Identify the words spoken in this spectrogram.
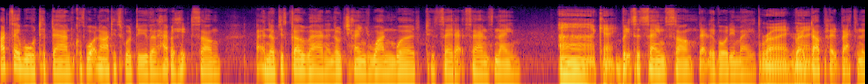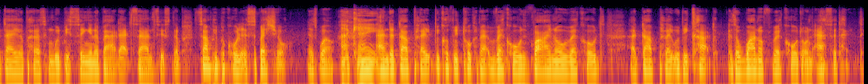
I'd say watered down, because what an artist will do, they'll have a hit song and they'll just go around and they'll change one word to say that sound's name. Ah, okay. But it's the same song that they've already made. Right, But a right. dub plate back in the day, a person would be singing about that sound system. Some people call it a special as well. Okay. And a dub plate, because we're talking about records, vinyl records, a dub plate would be cut as a one-off record on acetate.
